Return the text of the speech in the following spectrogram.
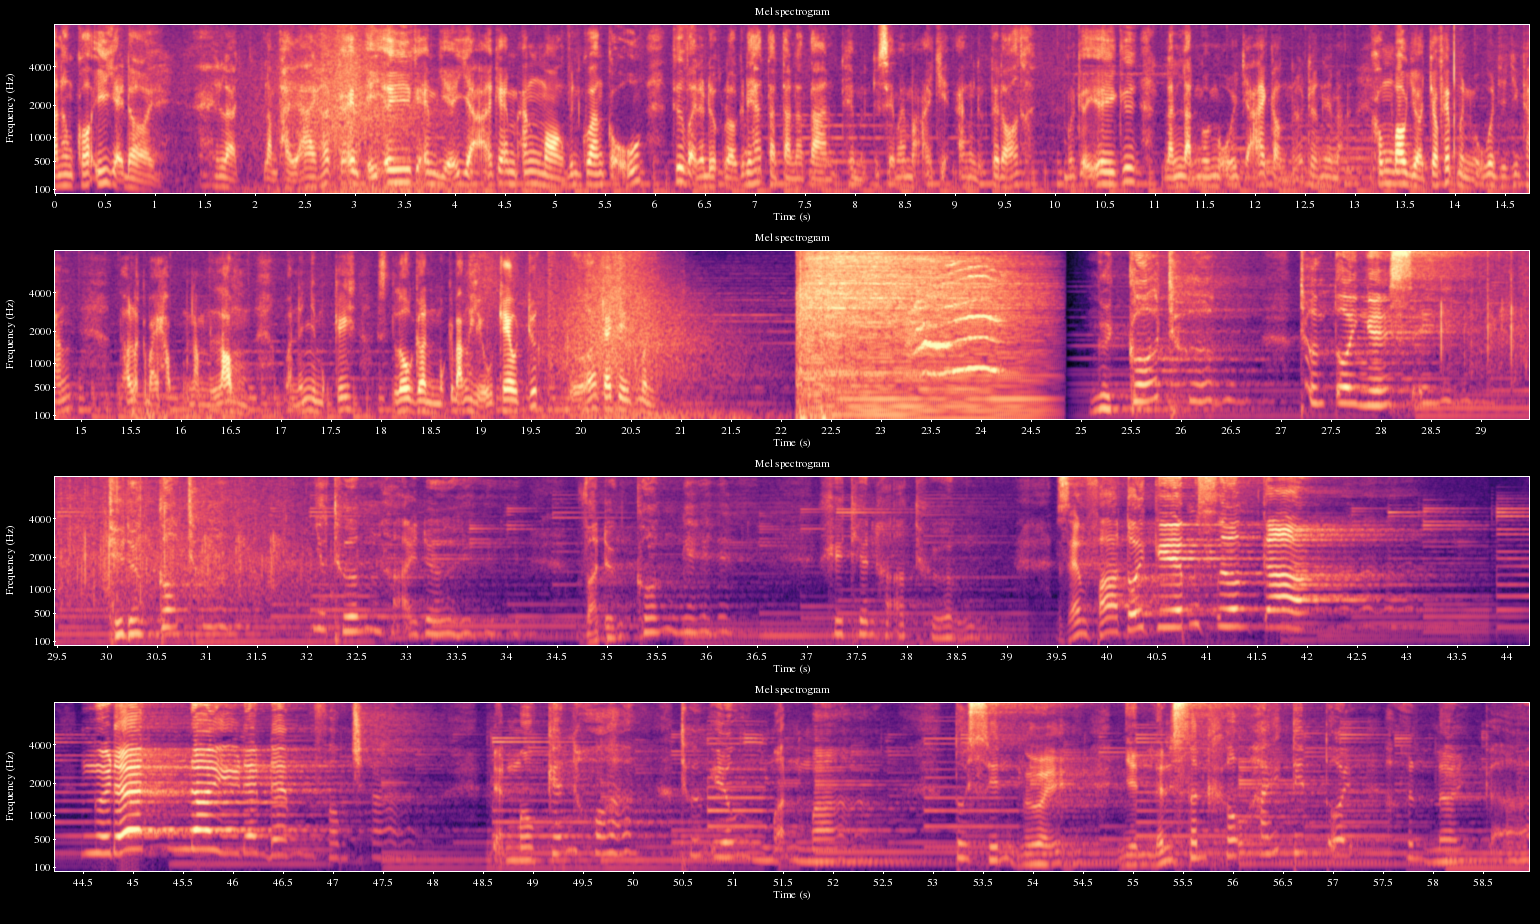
anh không có ý dạy đời, hay là làm thầy ai hết. Các em ỷ y, các em dễ dãi, các em ăn mòn, vinh quang cũ. Cứ vậy là được rồi, cứ đi hát tàn tàn tàn tàn, thì mình cứ sẽ mãi mãi chỉ ăn được tới đó thôi. Mình cứ ỷ y, cứ lạnh lạnh nguội nguội, chả ai cần nữa trơn em ạ. Không bao giờ cho phép mình ngủ quên trên chiến thắng. Đó là cái bài học nằm lòng, và nó như một cái slogan, một cái bản hiệu treo trước cửa trái tim của mình. Người có thương thương tôi nghệ sĩ thì đừng có thương như thương hại đời, và đừng có nghe khi thiên hạ thường dèm pha tôi kiếm xương ca. Người đến đây đêm đêm phòng trà đèn màu kết hoa thương yêu mặn mà. Tôi xin người nhìn lên sân khấu, hãy tin tôi hơn lời ca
